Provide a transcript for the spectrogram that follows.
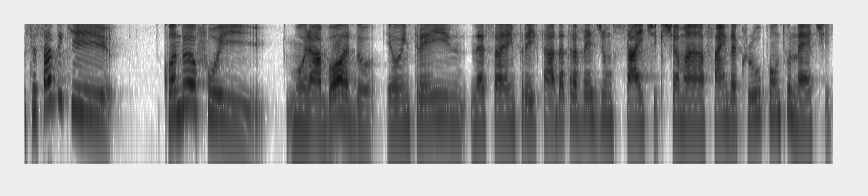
Você sabe que quando eu fui morar a bordo, eu entrei nessa empreitada através de um site que chama findacrew.net.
